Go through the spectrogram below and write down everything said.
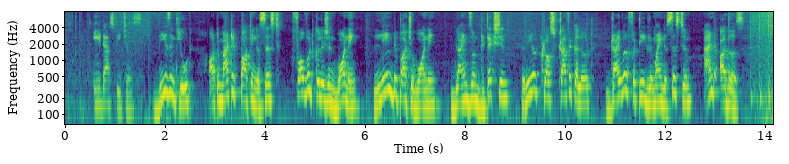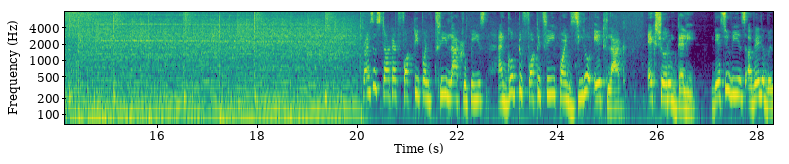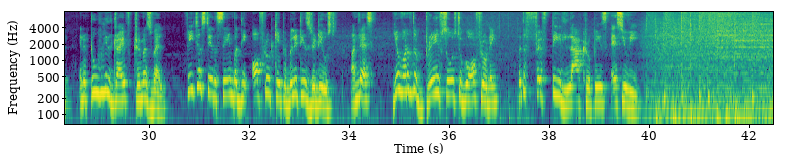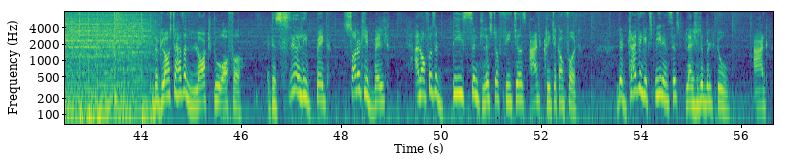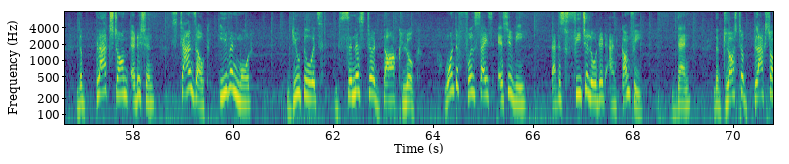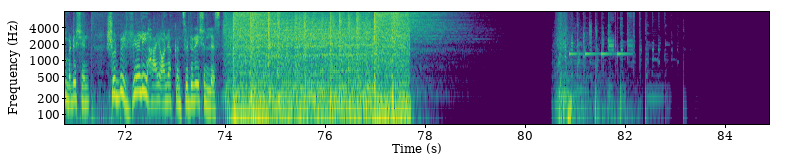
ADAS features. These include automatic parking assist, forward collision warning, lane departure warning, blind zone detection, rear cross traffic alert, driver fatigue reminder system, and others. Prices start at 40.3 lakh rupees and go up to 43.08 lakh ex showroom Delhi. The SUV is available in a two-wheel drive trim as well. Features stay the same but the off-road capability is reduced unless you're one of the brave souls to go off-roading with a 50 lakh rupees SUV. The Gloster has a lot to offer. It is really big, solidly built and offers a decent list of features and creature comfort. The driving experience is pleasurable too and the Black Storm edition stands out even more due to its sinister dark look. Want a full-size SUV that is feature-loaded and comfy? Then the Gloster Black Storm edition should be really high on your consideration list.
